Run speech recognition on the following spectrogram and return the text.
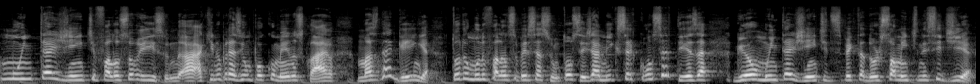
muita gente falou sobre isso. Aqui no Brasil um pouco menos, claro, mas na gringa, todo mundo falando sobre esse assunto. Ou seja, a Mixer com certeza ganhou muita gente de espectador somente nesse dia.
